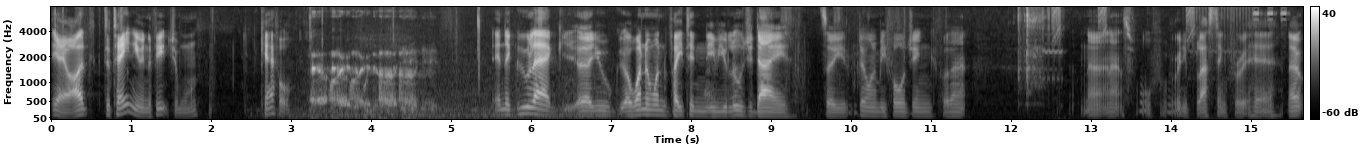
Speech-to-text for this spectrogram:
Yeah, I'd detain you in the future, woman. Careful. In the gulag, uh, you are one on one fighting. If you lose, you die. So you don't want to be forging for that. No, and that's oh, really blasting through it here. No.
